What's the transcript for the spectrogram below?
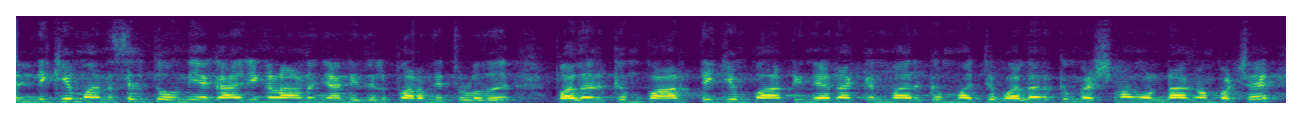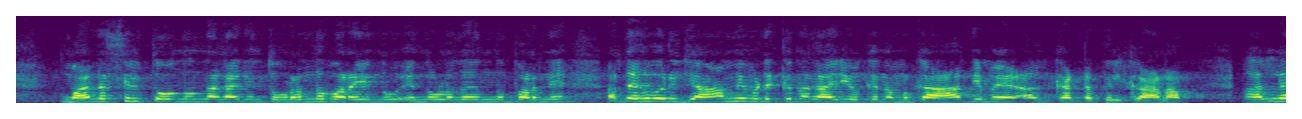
എനിക്ക് മനസ്സിൽ തോന്നിയ കാര്യങ്ങളാണ് ഞാൻ ഇതിൽ പറഞ്ഞിട്ടുള്ളത്. പലർക്കും പാർട്ടിക്കും പാർട്ടി നേതാക്കന്മാർക്കും മറ്റു പലർക്കും വിഷമം ഉണ്ടാകാം. പക്ഷേ മനസ്സിൽ തോന്നുന്ന കാര്യം തുറന്നു പറയുന്നു എന്നുള്ളത് എന്ന് പറഞ്ഞ് അദ്ദേഹം ഒരു ജാമ്യം എടുക്കുന്ന കാര്യമൊക്കെ നമുക്ക് ആദ്യം ഘട്ടത്തിൽ കാണാം. അല്ല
